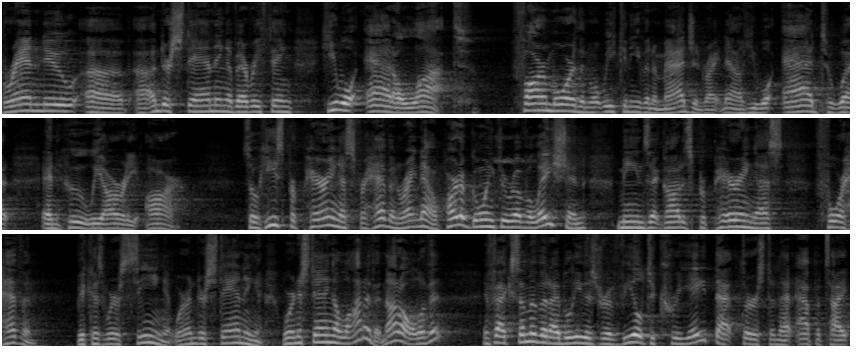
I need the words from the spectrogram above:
brand new uh, uh understanding of everything. He will add a lot far more than what we can even imagine right now. He will add to what and who we already are. So he's preparing us for heaven right now. Part of going through Revelation means that God is preparing us for heaven because we're seeing it, we're understanding it. We're understanding a lot of it, not all of it. In fact, some of it I believe is revealed to create that thirst and that appetite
